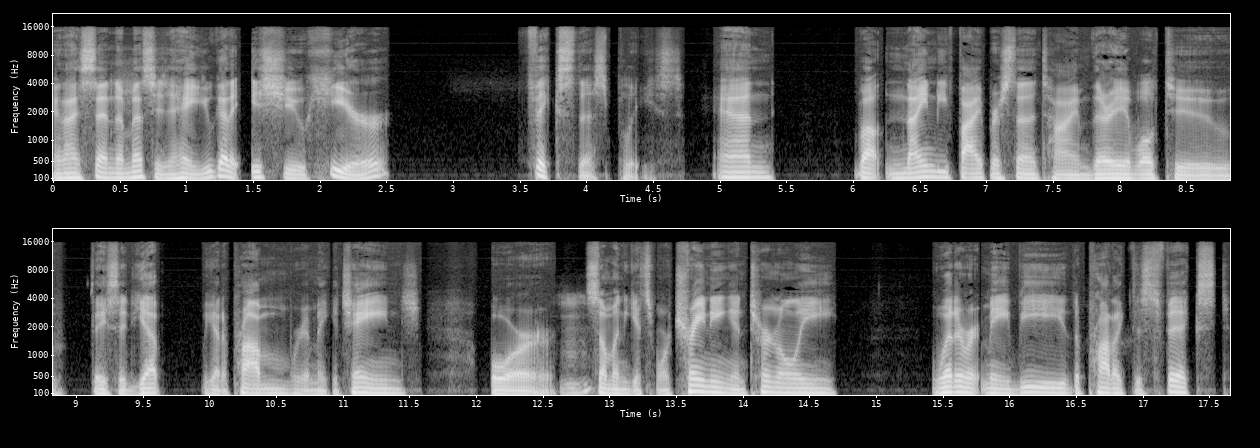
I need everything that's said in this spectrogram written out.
and I send a message, hey, you got an issue here, fix this, please. And about 95% of the time, they're able to, they said, yep, we got a problem. We're going to make a change. Or Mhm. someone gets more training internally, whatever it may be, the product is fixed,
